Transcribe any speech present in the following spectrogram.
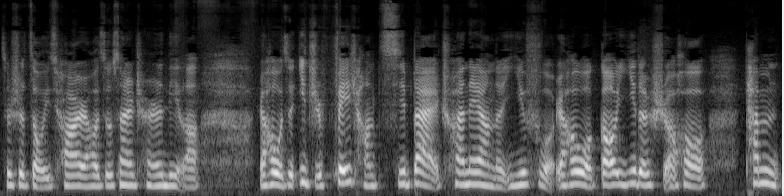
就是走一圈，然后就算是成人礼了。然后我就一直非常期待穿那样的衣服。然后我高一的时候，他们。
